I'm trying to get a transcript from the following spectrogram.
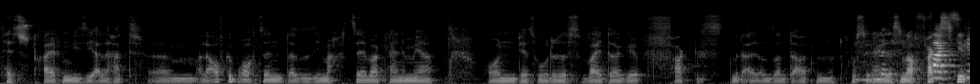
Teststreifen, die sie alle hat, ähm, alle aufgebraucht sind. Also sie macht selber keine mehr. Und jetzt wurde das weiter gefaxt mit all unseren Daten. Ich wusste gar nicht, dass es noch Fax gibt.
